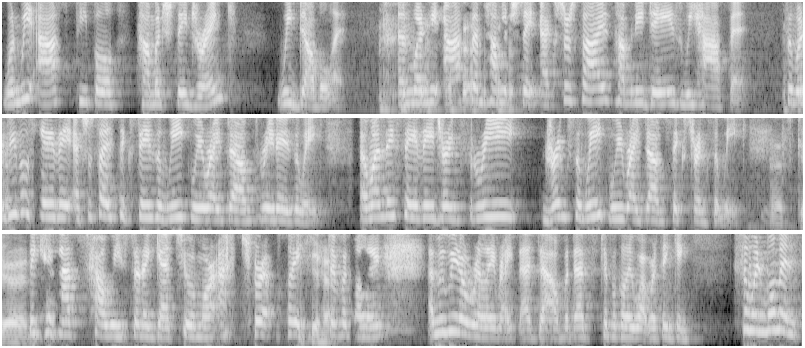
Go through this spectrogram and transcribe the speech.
when we ask people how much they drink, we double it. And when we ask them how much they exercise, how many days, we half it. So when people say they exercise six days a week, we write down three days a week. And when they say they drink three drinks a week, we write down six drinks a week. That's good. Because that's how we sort of get to a more accurate place yeah. typically. I mean, we don't really write that down, but that's typically what we're thinking. So in women,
